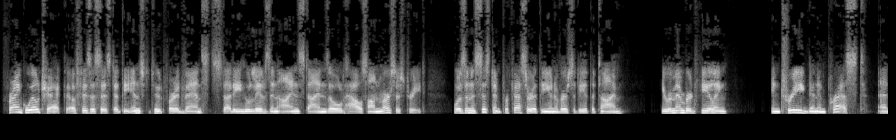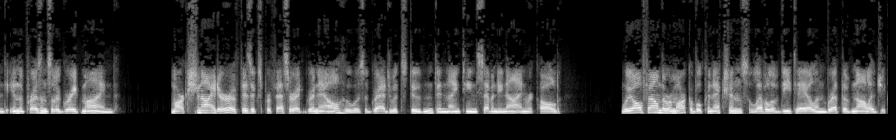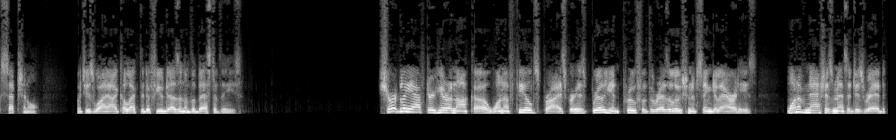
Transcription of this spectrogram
Frank Wilczek, a physicist at the Institute for Advanced Study who lives in Einstein's old house on Mercer Street, was an assistant professor at the university at the time. He remembered feeling intrigued and impressed, and in the presence of a great mind. Mark Schneider, a physics professor at Grinnell, who was a graduate student in 1979, recalled, We all found the remarkable connections, level of detail, and breadth of knowledge exceptional which is why I collected a few dozen of the best of these. Shortly after Hironaka won a Fields Prize for his brilliant proof of the resolution of singularities, one of Nash's messages read,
